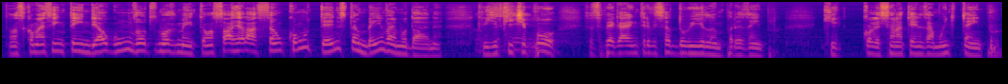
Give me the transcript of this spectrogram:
Então você começa a entender alguns outros movimentos. Então a sua relação com o tênis também vai mudar, né? Acredito que, tipo, se você pegar a entrevista do Willan, por exemplo, que coleciona tênis há muito tempo,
